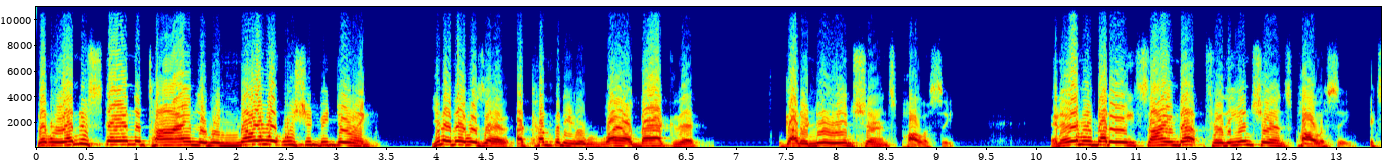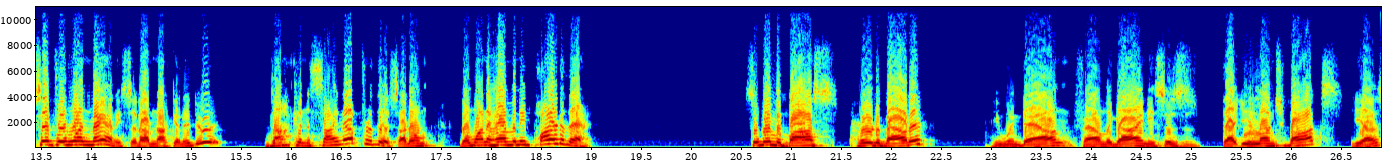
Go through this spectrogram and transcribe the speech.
That we understand the times and we know what we should be doing. You know, there was a, a company a while back that got a new insurance policy. And everybody signed up for the insurance policy, except for one man. He said, I'm not going to do it. Not going to sign up for this. I don't, don't want to have any part of that. So when the boss heard about it, he went down, found the guy, and he says, Is that your lunch box? Yes.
